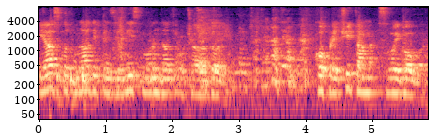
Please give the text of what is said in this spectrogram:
Jaz kot mladi penzionist moram dati očala dol, ko prečitam svoj govor.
